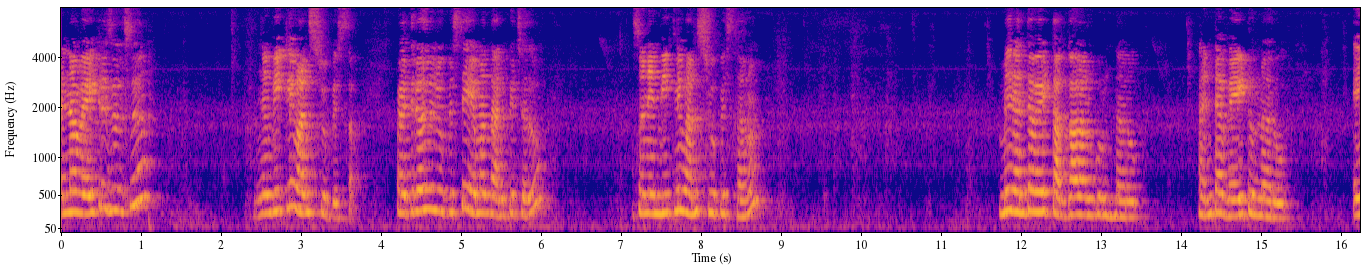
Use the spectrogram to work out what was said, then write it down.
అండ్ నా వెయిట్ రిజల్ట్స్ నేను వీక్లీ వన్స్ చూపిస్తా. ప్రతిరోజు చూపిస్తే ఏమంత అనిపించదు. సో నేను వీక్లీ వన్స్ చూపిస్తాను. మీరు ఎంత వెయిట్ తగ్గాలనుకుంటున్నారు? ఎంత వెయిట్ ఉన్నారు? ఏ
